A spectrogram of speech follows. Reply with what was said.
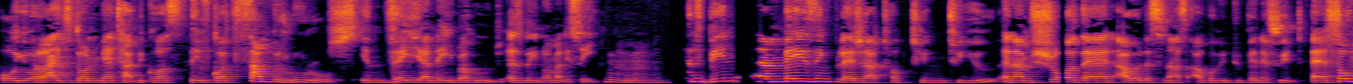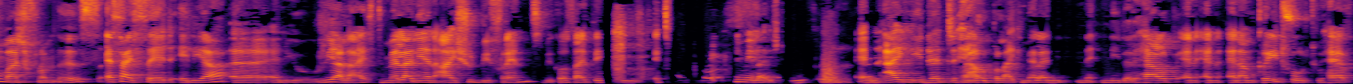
or your rights don't matter because they've got some rules in their neighborhood, as they normally say. Mm. It's been an amazing pleasure talking to you. And I'm sure that our listeners are going to benefit uh, so much from this. As I said earlier, uh, and you realized Melanie and I should be friends because I think we similar issues. And I needed help like Melanie needed help. And, and, and I'm grateful to have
